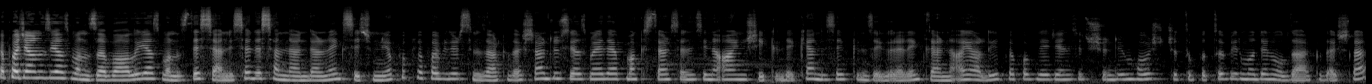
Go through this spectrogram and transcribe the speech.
yapacağınız yazmanıza bağlı. Yazmanız desenli ise desenlerden renk seçimini yapıp yapabilirsiniz arkadaşlar. Düz yazmaya da yapmak isterseniz yine aynı şekilde kendi zevkinize göre renklerini ayarlayıp yapabileceğinizi düşündüğüm hoş çıtı pıtı bir model oldu arkadaşlar.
